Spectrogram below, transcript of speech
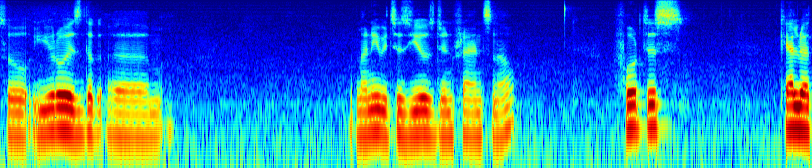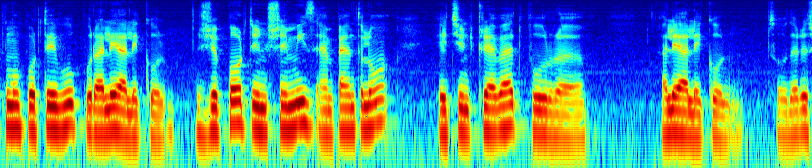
so euro is the um, money which is used in France now. Fourth is quel vêtement portez-vous pour aller à l'école? Je porte une chemise un pantalon et une cravate pour uh, aller à l'école. So there is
